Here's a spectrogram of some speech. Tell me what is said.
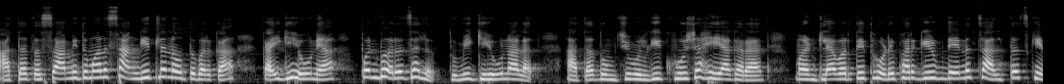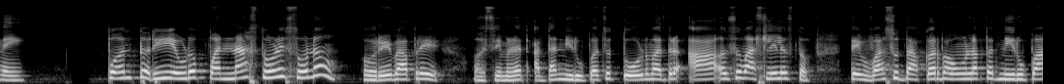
आता तसं आम्ही तुम्हाला सांगितलं नव्हतं बरं का? काही घेऊन या. पण बरं झालं. तुम्ही घेऊन आलात. आता तुमची मुलगी खुश आहे या घरात. म्हटल्यावरती थोडेफार गिफ्ट देणं चालतंच की नाही? पण तरी एवढं पन्नास तोळे सोनं? अरे बापरे! असे म्हणत आता निरूपाचं तोंड मात्र आ असं वाचलेलं असतं. तेव्हासुद्धा आकर भाऊ लागतात निरुपा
